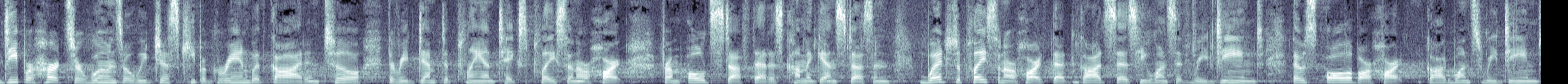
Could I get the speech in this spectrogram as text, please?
deeper hurts or wounds, but we just keep agreeing with God until the redemptive plan takes place in our heart from old stuff that has come against us and wedged a place in our heart that God says He wants it redeemed. Those all of our heart God wants redeemed.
